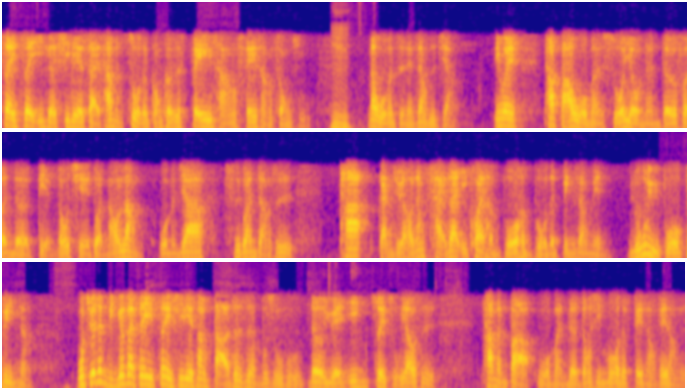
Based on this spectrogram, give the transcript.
在这一个系列赛，他们做的功课是非常非常充足。嗯，那我们只能这样子讲，因为他把我们所有能得分的点都切断，然后让我们家士官长是，他感觉好像踩在一块很薄很薄的冰上面，如履薄冰啊。我觉得敏哥在这一这一系列上打的真的是很不舒服的原因，最主要是。他们把我们的东西摸得非常非常的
